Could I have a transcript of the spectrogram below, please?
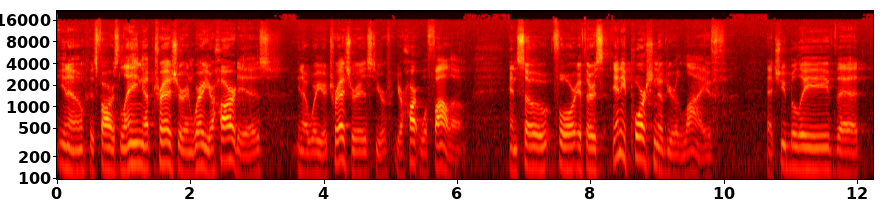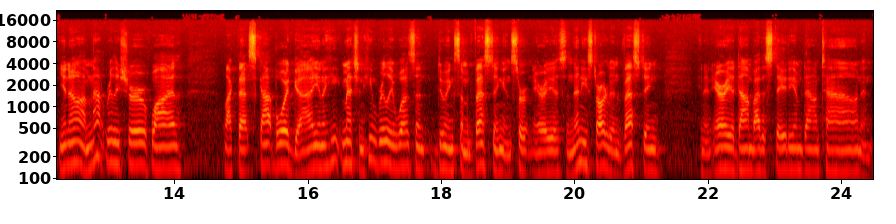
you know, as far as laying up treasure and where your heart is, you know, where your treasure is, your, your heart will follow. And so, for if there's any portion of your life that you believe that, you know, I'm not really sure why, like that Scott Boyd guy, you know, he mentioned he really wasn't doing some investing in certain areas, and then he started investing in an area down by the stadium downtown and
